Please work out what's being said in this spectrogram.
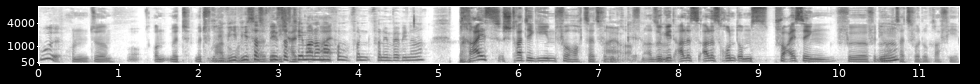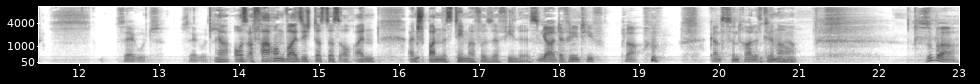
cool. Und, äh, und mit, mit Fragen. Wie, wie ist das, wie ist das halt Thema nochmal von, von, von dem Webinar? Preisstrategien für Hochzeitsfotografen. Ah, okay. Also geht alles, alles rund ums Pricing für, für die mhm. Hochzeitsfotografie. Sehr gut. Sehr gut. Ja, aus Erfahrung weiß ich, dass das auch ein, ein spannendes Thema für sehr viele ist. Ja, definitiv. Klar. Ganz zentrales genau. Thema. Ja. Super.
